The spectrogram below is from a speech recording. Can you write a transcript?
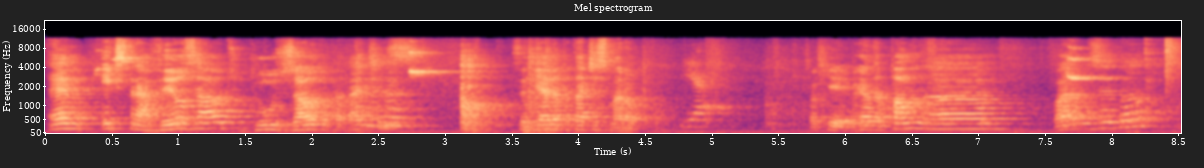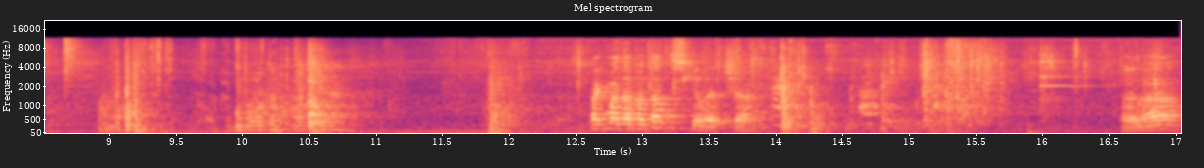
En extra veel zout, goed zoute patatjes. Zet jij de patatjes maar op. Ja. Oké, we gaan de pan uh, warm zetten. Welke boter pakken? Pak maar dat patatschillertje. Ah. Voilà.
